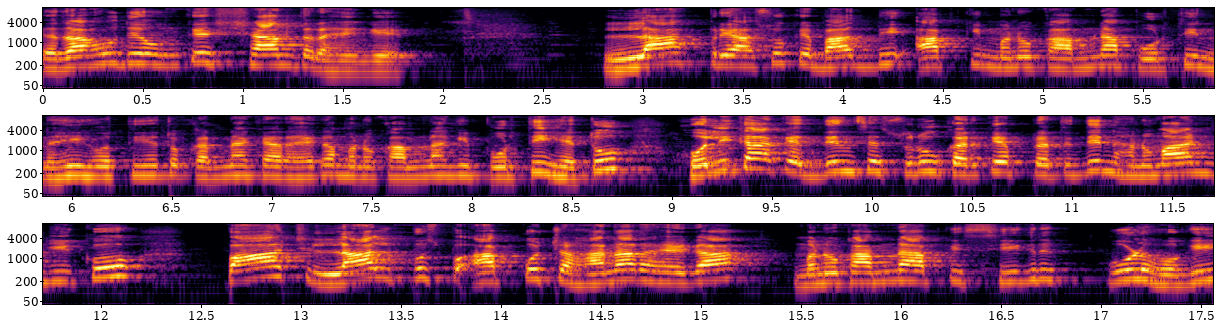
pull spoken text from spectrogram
राहु देव उनके शांत रहेंगे। लाख प्रयासों के बाद भी आपकी मनोकामना पूर्ति नहीं होती है तो करना क्या रहेगा? मनोकामना की पूर्ति हेतु होलिका के दिन से शुरू करके प्रतिदिन हनुमान जी को पाँच लाल पुष्प आपको चढ़ाना रहेगा। मनोकामना आपकी शीघ्र पूर्ण होगी।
